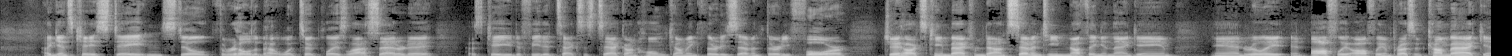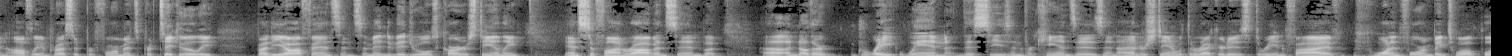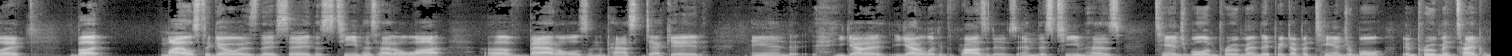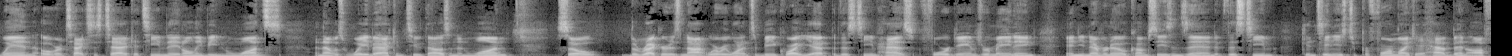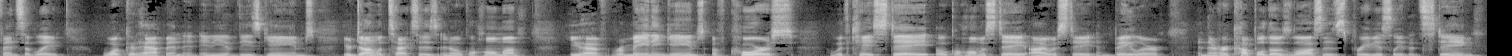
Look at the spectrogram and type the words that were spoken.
against K State and still thrilled about what took place last Saturday as KU defeated Texas Tech on homecoming 37 34. Jayhawks came back from down 17 0 in that game and really an awfully, awfully impressive comeback and awfully impressive performance, particularly by the offense and some individuals, Carter Stanley and Stephon Robinson. But uh, another great win this season for Kansas, and I understand what the record is: three and five, one and four in Big 12 play, but miles to go, as they say. This team has had a lot of battles in the past decade, and you gotta you gotta look at the positives. And this team has tangible improvement. They picked up a tangible improvement type win over Texas Tech, a team they had only beaten once, and that was way back in 2001. So the record is not where we want it to be quite yet, but this team has four games remaining, and you never know come season's end if this team continues to perform like they have been offensively. What could happen in any of these games? You're done with Texas and Oklahoma. You have remaining games, of course, with K State, Oklahoma State, Iowa State, and Baylor. And there are a couple of those losses previously that sting.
